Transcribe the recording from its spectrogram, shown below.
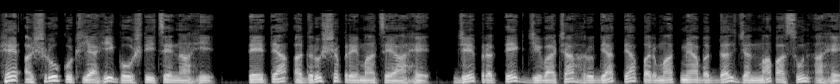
हे अश्रू कुठल्याही गोष्टीचे नाही ते त्या अदृश्य प्रेमाचे आहे जे प्रत्येक जीवाच्या हृदयात त्या परमात्म्याबद्दल जन्मापासून आहे.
